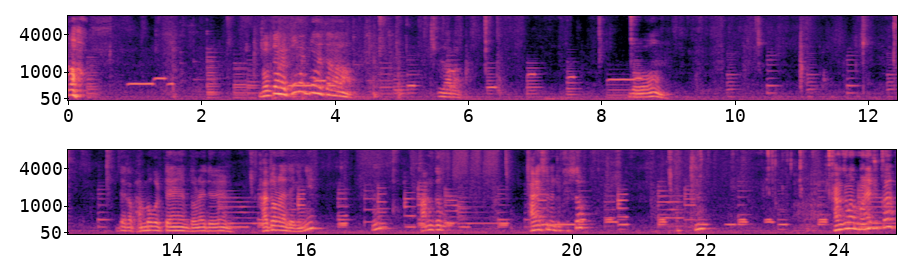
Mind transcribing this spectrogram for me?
어. 너 때문에 꿈을 뻔했잖아. 일로 와봐. 너 내가 밥 먹을 때 너네들 가져놔야 되겠니? 응? 감금 당했으면 좋겠어? 응? 감금 한번 해줄까?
